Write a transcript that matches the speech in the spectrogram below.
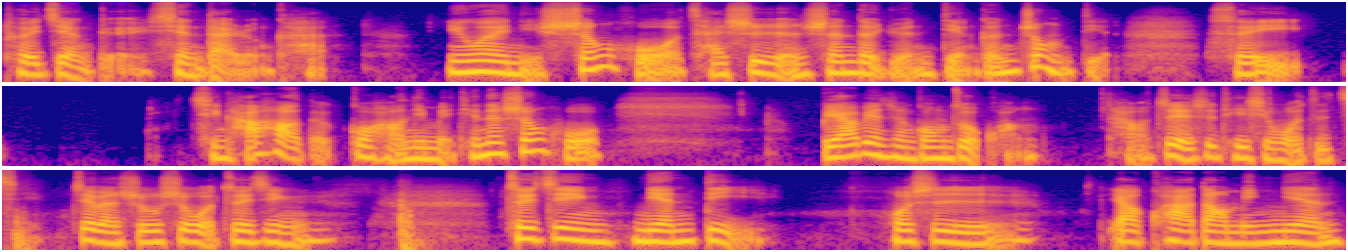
推荐给现代人看，因为你生活才是人生的原点跟重点。所以，请好好的过好你每天的生活，不要变成工作狂。好，这也是提醒我自己。这本书是我最近最近年底或是要跨到明年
